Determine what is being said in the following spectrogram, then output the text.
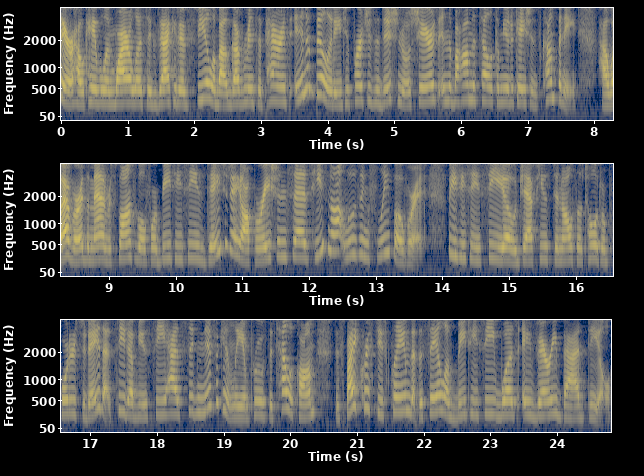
How cable and wireless executives feel about government's apparent inability to purchase additional shares in the Bahamas Telecommunications Company. However, the man responsible for BTC's day-to-day -day operation says he's not losing sleep over it. BTC's CEO Jeff Houston also told reporters today that CWC has significantly improved the telecom, despite Christie's claim that the sale of BTC was a very bad deal.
